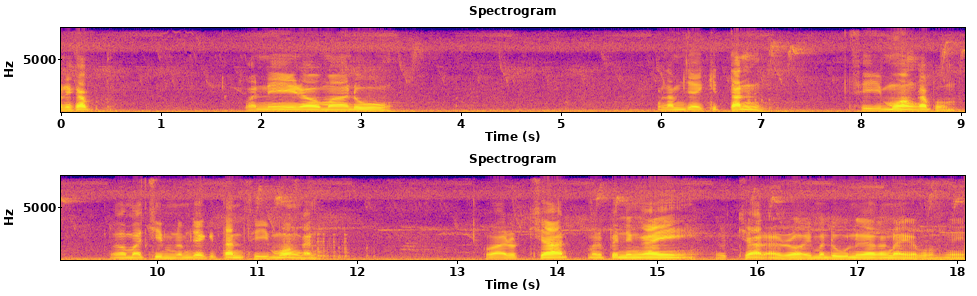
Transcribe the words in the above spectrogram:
วัสดีครับ วันนี้เรามาดูลำไยกิตตันสีม่วงครับผม เรามาชิมลำไยกิตตันสีม่วงกัน ว่ารสชาติมันเป็นยังไงรสชาติอร่อยมาดูเนื้อข้างในครับผมนี่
